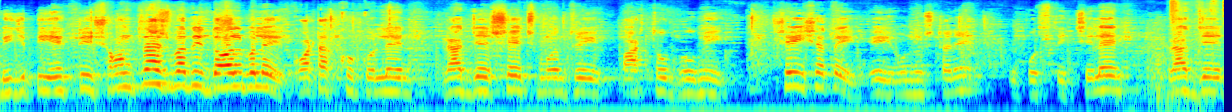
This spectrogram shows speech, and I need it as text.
বিজেপি একটি সন্ত্রাসবাদী দল বলে কটাক্ষ করলেন রাজ্যের সেচ মন্ত্রী পার্থ ভৌমিক সেই সাথে এই অনুষ্ঠানে উপস্থিত ছিলেন রাজ্যের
